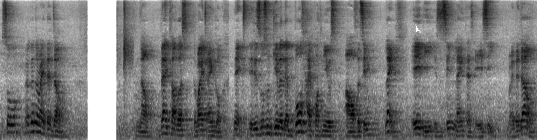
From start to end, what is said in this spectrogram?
So we're going to write that down. Now, that covers the right angle. Next, it is also given that both hypotenuse are of the same length. AB is the same length as AC. Write that down.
